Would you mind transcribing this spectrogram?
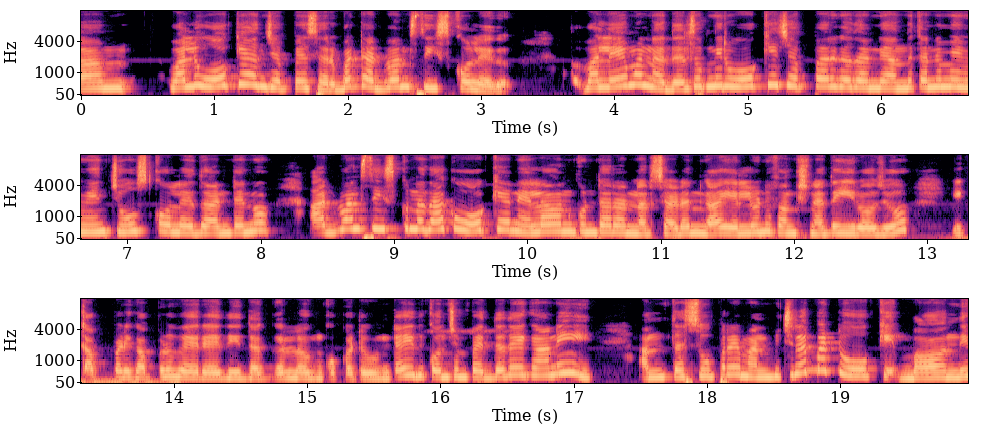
Um, వాళ్ళు ఓకే అని చెప్పేశారు. బట్ అడ్వాన్స్ తీసుకోలేదు. వాళ్ళు ఏమన్నారు తెలుసా? మీరు ఓకే చెప్పారు కదండి అందుకని మేము ఏం చూసుకోలేదు అంటేను అడ్వాన్స్ తీసుకున్న దాకా ఓకే అని ఎలా అనుకుంటారు అన్నారు సడన్గా. ఎల్లుండి ఫంక్షన్ అయితే ఈ రోజు ఇక అప్పటికప్పుడు వేరేది దగ్గరలో ఇంకొకటి ఉంటే ఇది కొంచెం పెద్దదే కానీ అంత సూపర్ ఏం అనిపించలేదు. బట్ ఓకే బాగుంది.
